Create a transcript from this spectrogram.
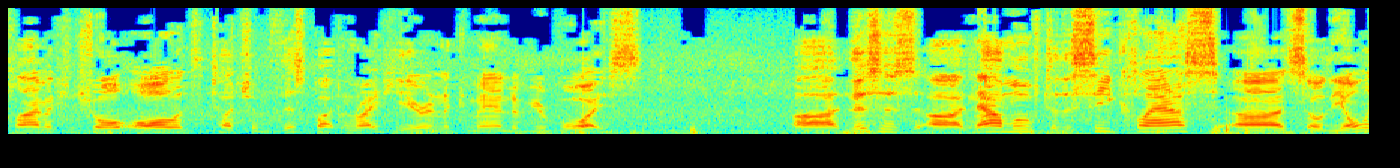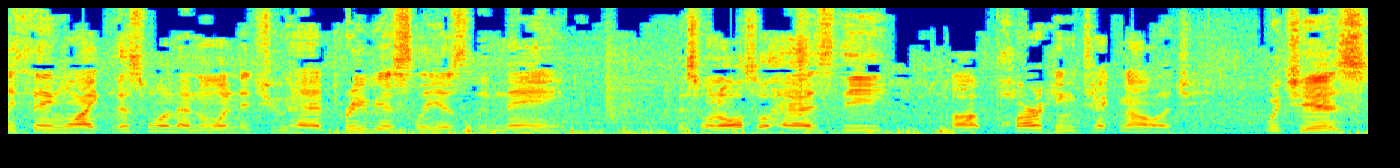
Climate control all at the touch of this button right here in the command of your voice. Uh, this is uh, now moved to the C class, uh, so the only thing like this one and the one that you had previously is the name. This one also has the uh, parking technology, which is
